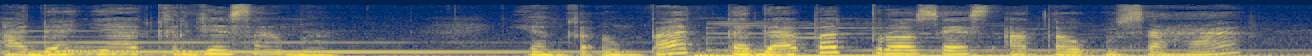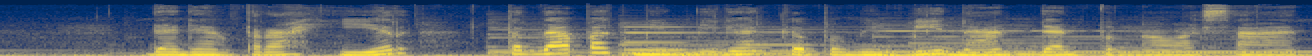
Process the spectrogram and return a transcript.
adanya kerjasama. Yang keempat, terdapat proses atau usaha dan yang terakhir, terdapat bimbingan kepemimpinan dan pengawasan.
